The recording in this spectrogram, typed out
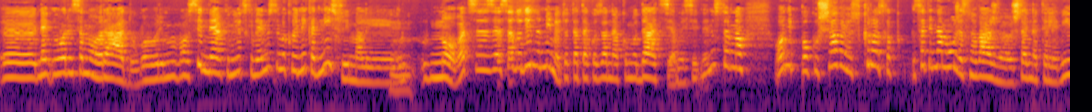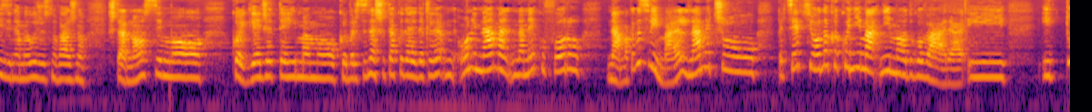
E, ne govorim samo o radu, govorim o svim nekakvim ljudskim vrijednostima koji nikad nisu imali novac, za, sad odjednom imaju to ta takozvana akomodacija. Mislim, jednostavno, oni pokušavaju skroz, kako, sad je nama užasno važno šta je na televiziji, nama je užasno važno šta nosimo, koje gadgete imamo, koje vrste, znaš, tako dalje. Dakle, oni nama na neku foru, nama, kao svima, jel, nameću percepciju ono kako njima, njima odgovara. I i tu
